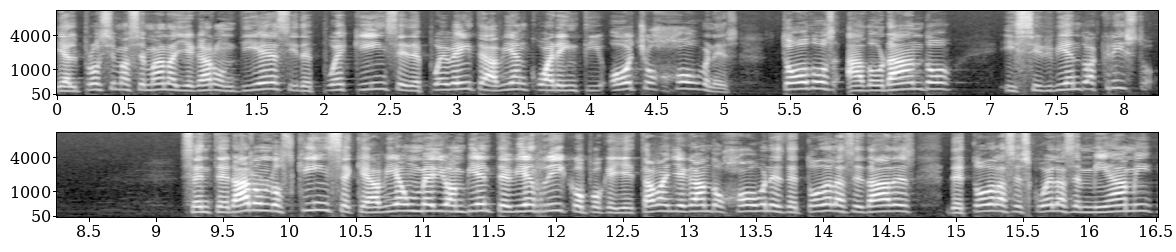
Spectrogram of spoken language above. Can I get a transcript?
Y la próxima semana llegaron diez y después quince y después veinte. Habían 48 jóvenes, todos adorando y sirviendo a Cristo. Se enteraron los 15 que había un medio ambiente bien rico porque estaban llegando jóvenes de todas las edades, de todas las escuelas en Miami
